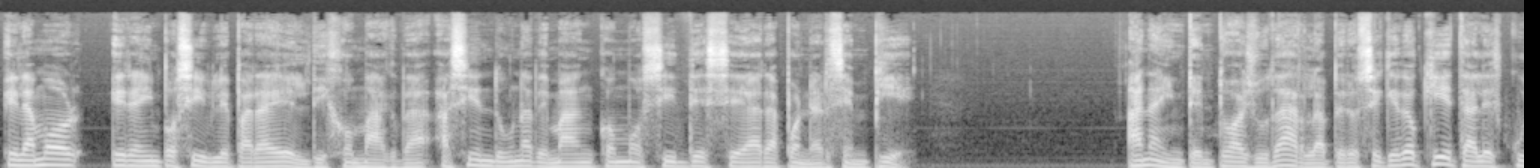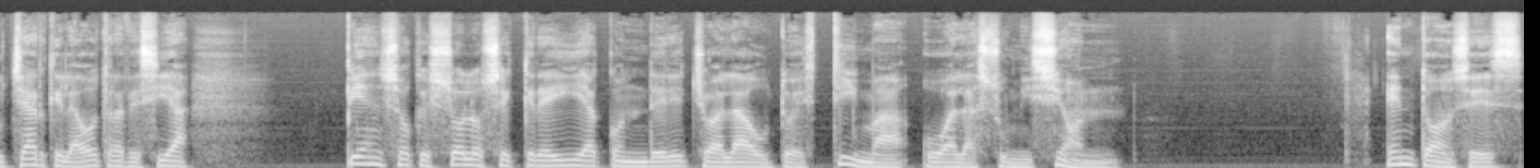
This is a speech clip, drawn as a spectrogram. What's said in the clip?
El amor era imposible para él, dijo Magda, haciendo un ademán como si deseara ponerse en pie. Ana intentó ayudarla, pero se quedó quieta al escuchar que la otra decía Pienso que solo se creía con derecho a la autoestima o a la sumisión. Entonces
